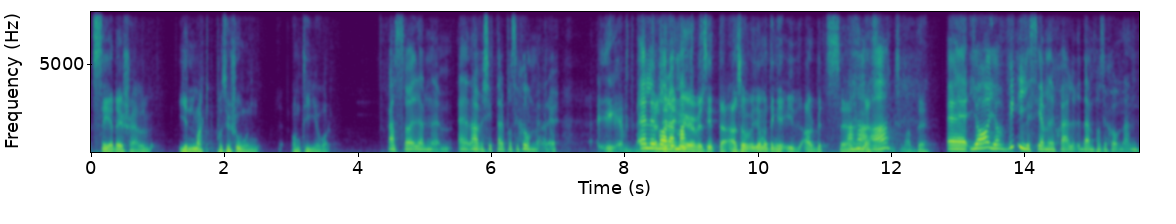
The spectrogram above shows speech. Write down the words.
ser dig själv i en maktposition om tio år. Alltså i en, en översittarposition menar du? Eller Eller bara makt. översitta. Alltså man tänker arbetsmässigt. Liksom, att det, Eh, ja, jag vill se mig själv i den positionen.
